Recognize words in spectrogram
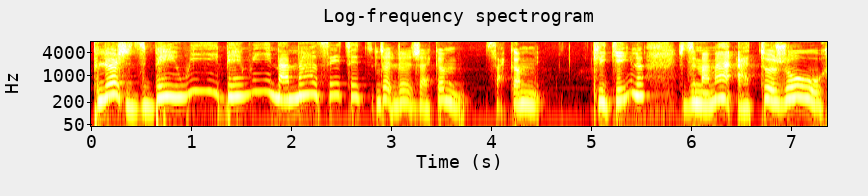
Puis là, je dis, ben oui, ben oui, maman, tu sais, tu sais, là, là, comme, ça a comme cliqué, là. Je dis, maman a toujours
